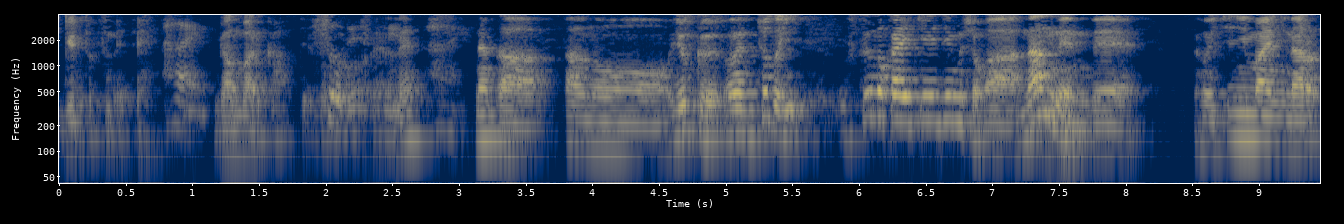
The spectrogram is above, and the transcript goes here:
ギュッと詰めてはい。頑張るかっていうところそうですね。だよね。はい。なんか、あのーよく、ちょっとい普通の会計事務所が何年で一人前になる、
